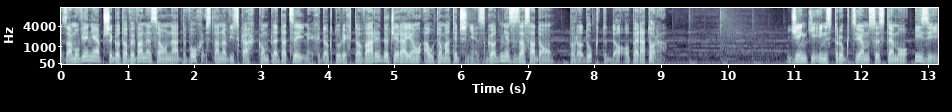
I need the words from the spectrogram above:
Zamówienia przygotowywane są na dwóch stanowiskach kompletacyjnych, do których towary docierają automatycznie, zgodnie z zasadą produkt do operatora. Dzięki instrukcjom systemu Easy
